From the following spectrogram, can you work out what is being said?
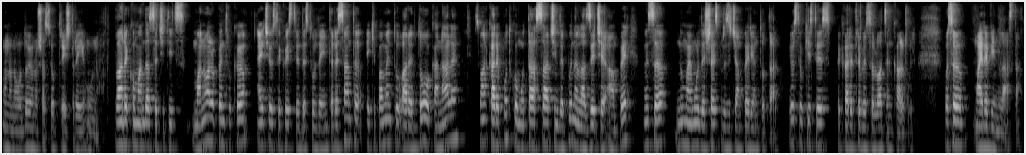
192.168.331. V-am recomandat să citiți manualul pentru că aici este că este destul de interesantă. Echipamentul are două canale care pot comuta sarcini de până la 10 amperi, însă nu mai mult de 16 amperi în total. Este o chestie pe care trebuie să o luați în calcul. O să mai revin la asta.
